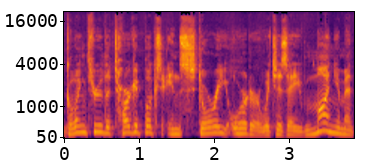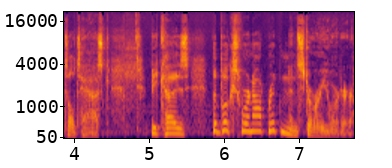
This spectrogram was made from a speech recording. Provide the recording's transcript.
going through the target books in story order, which is a monumental task because the books were not written in story order.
